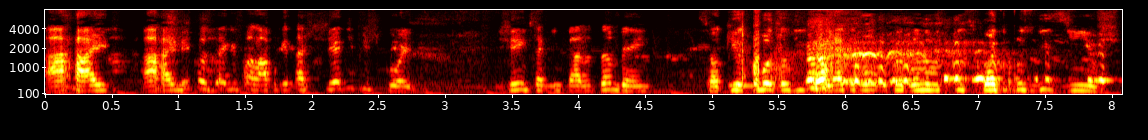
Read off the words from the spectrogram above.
A Rai, a Rai nem consegue falar porque tá cheia de biscoito. Gente, aqui em casa também. Só que como eu tô de dieta, eu tô dando biscoito pros vizinhos.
